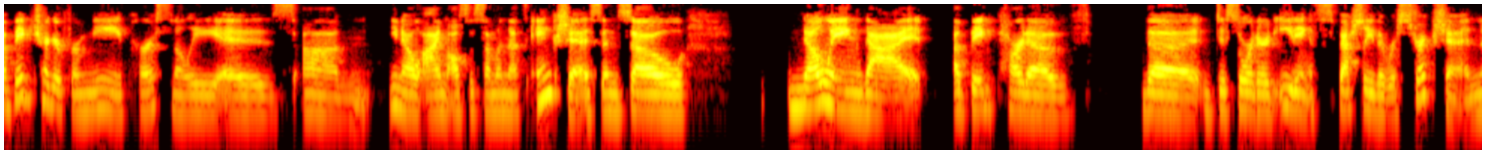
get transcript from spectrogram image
a big trigger for me personally is um you know, I'm also someone that's anxious and so knowing that a big part of the disordered eating, especially the restriction,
